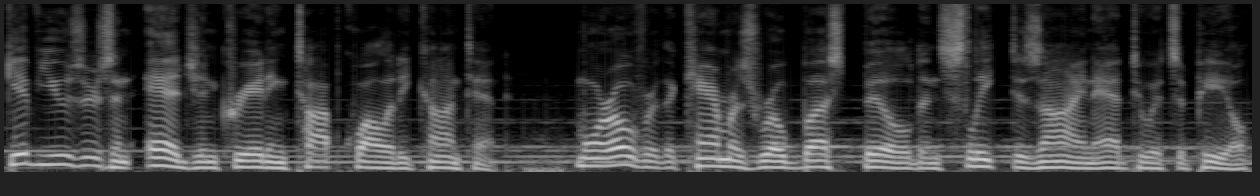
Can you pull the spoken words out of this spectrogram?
give users an edge in creating top-quality content. Moreover, the camera's robust build and sleek design add to its appeal,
